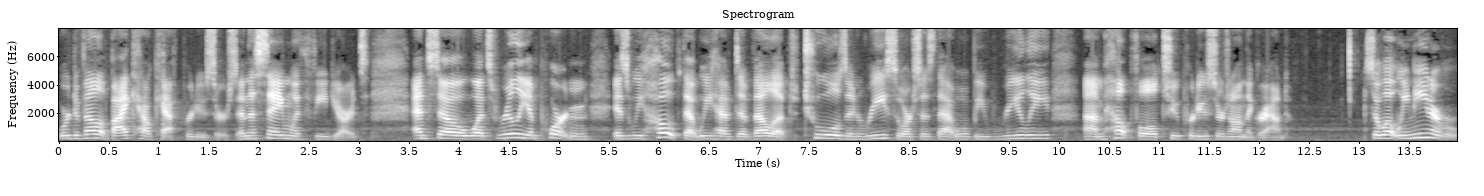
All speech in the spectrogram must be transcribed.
were developed by cow calf producers, and the same with feed yards. And so, what's really important is we hope that we have developed tools and resources that will be really um, helpful to producers on the ground. So, what we need are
